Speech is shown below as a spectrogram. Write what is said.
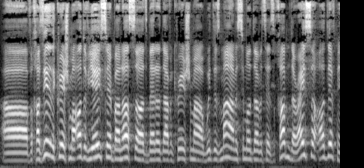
Uh, V'chazina the Kriya Shema Adav Yeser Banasa. It's better daven Kriya Shema with his mom. A similar David says Daraisa Adav Me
